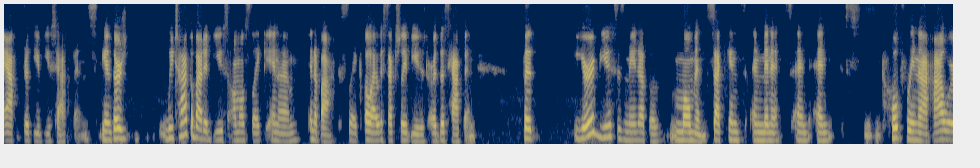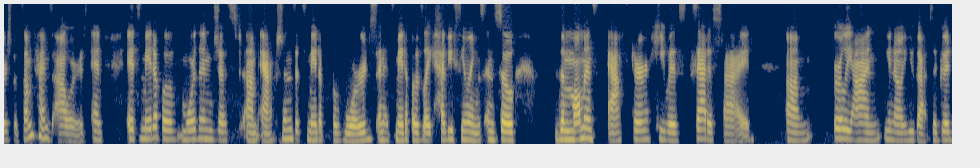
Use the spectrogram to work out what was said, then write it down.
after the abuse happens. You know, there's we talk about abuse almost like in a in a box, like, oh, I was sexually abused or this happened. But your abuse is made up of moments, seconds, and minutes, and and hopefully not hours, but sometimes hours. And it's made up of more than just um, actions. It's made up of words and it's made up of like heavy feelings. And so the moments after he was satisfied um, early on you know you got the good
